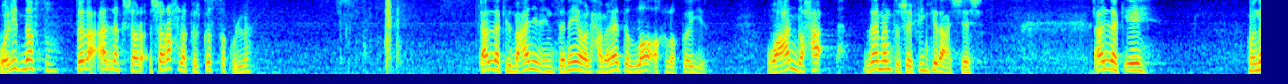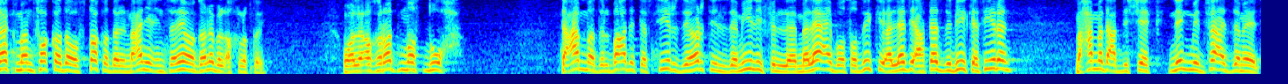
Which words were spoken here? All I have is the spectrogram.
وليد نفسه طلع قال لك شر- شرح لك القصة كلها. قال لك المعاني الإنسانية والحملات اللا أخلاقية. وعنده حق زي ما أنتم شايفين كده على الشاشة. قال لك إيه؟ هناك من فقد وافتقد المعاني الإنسانية والجانب الاخلاقي ولأغراض مفضوحة. تعمد البعض تفسير زيارتي لزميلي في الملاعب وصديقي الذي اعتز به كثيرا محمد عبد الشافي نجم دفاع الزمالك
